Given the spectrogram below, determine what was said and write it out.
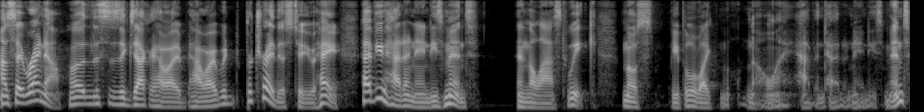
I'll say right now, uh, this is exactly how I how I would portray this to you. Hey, have you had an Andes Mint in the last week? Most people are like, no, I haven't had an Andes Mint.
